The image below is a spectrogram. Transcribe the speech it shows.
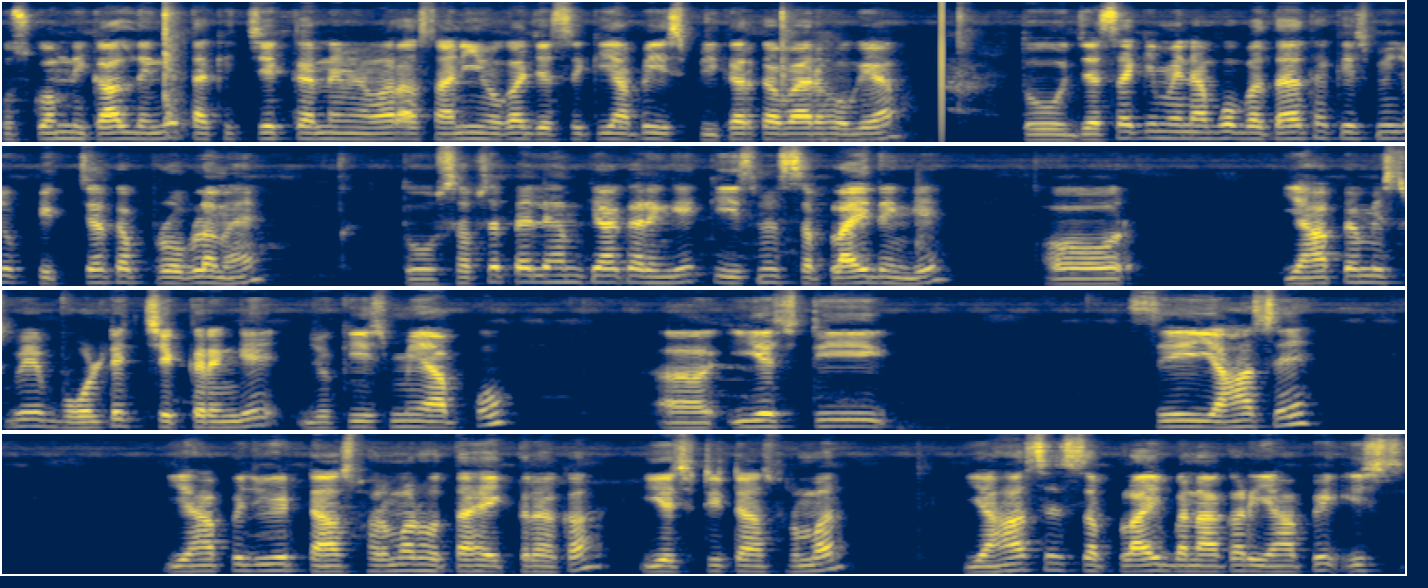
उसको हम निकाल देंगे ताकि चेक करने में हमारा आसानी होगा। जैसे कि यहाँ पे स्पीकर का वायर हो गया। तो जैसा कि मैंने आपको बताया था कि इसमें जो पिक्चर का प्रॉब्लम है तो सबसे पहले हम क्या करेंगे कि इसमें सप्लाई देंगे और यहाँ पे हम इस पर वोल्टेज चेक करेंगे, जो कि इसमें आपको ई एच टी से यहाँ से, यहाँ पे जो ये ट्रांसफार्मर होता है एक तरह का ई एच टी ट्रांसफार्मर यहाँ से सप्लाई बनाकर यहाँ पे इस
